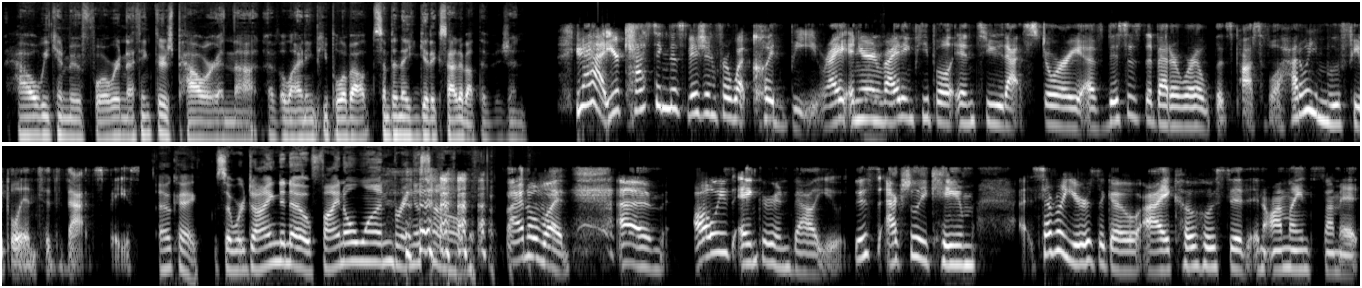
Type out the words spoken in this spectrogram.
how we can move forward. And I think there's power in that of aligning people about something they can get excited about the vision yeah you're casting this vision for what could be right? And you're right. inviting people into that story of this is the better world that's possible. How do we move people into that space? Okay so we're dying to know. Final one bring us home. Final one. Um, always anchor in value. This actually came uh, several years ago i co-hosted an online summit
